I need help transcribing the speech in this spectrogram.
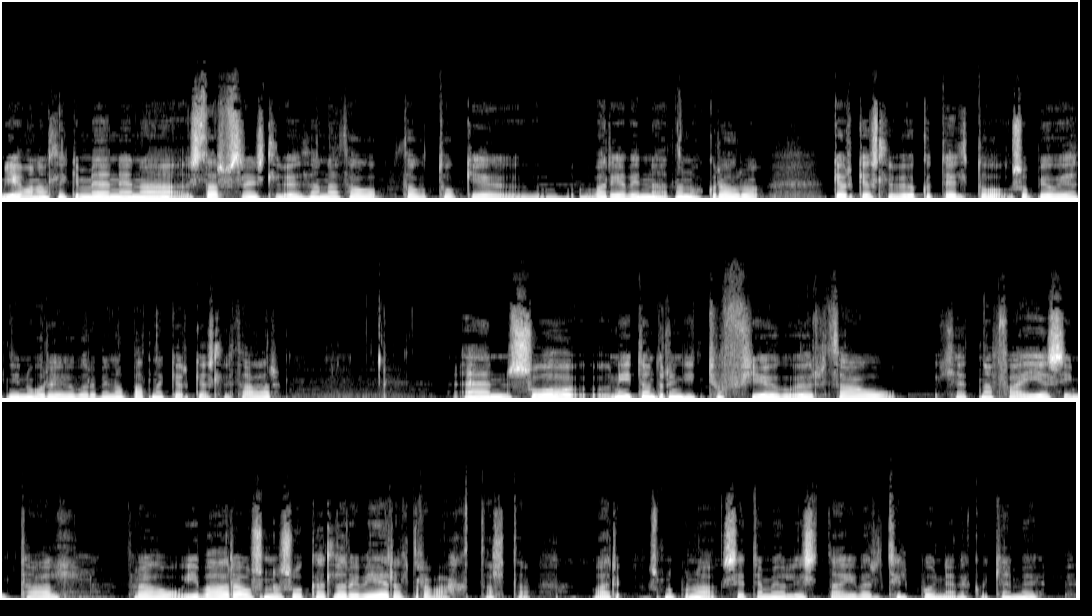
ég var náttúrulega ekki með neina starfsreynslu þannig að þá, þá tók ég, var ég að vinna þarna nokkur ár og gjörgjæslu vökudelt og svo bjóð ég hérna í Nóri og var að vinna á barnagjörgjæslu þar En svo 1994 þá hérna fæ ég símtal frá, ég var á svona svo kallari veraldravakt alltaf, var svona búin að setja mig á lista ég væri tilbúin ef eitthvað kemur upp.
